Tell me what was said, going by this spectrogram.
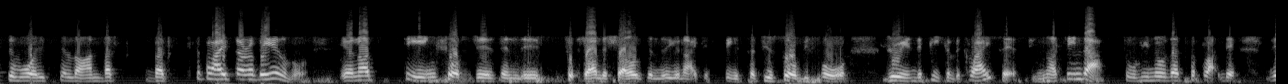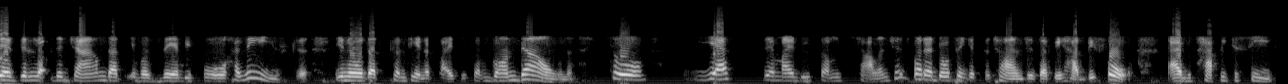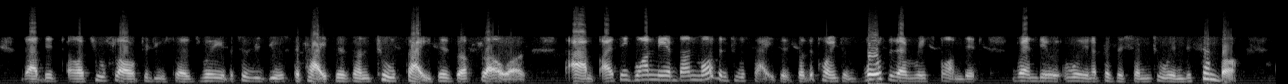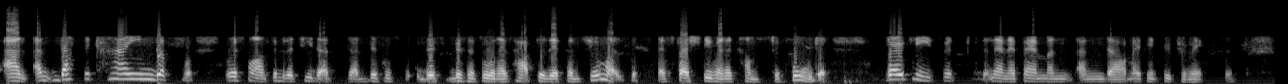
the war is still on, but but supplies are available. You're not seeing shortages in the on the shelves in the United States that you saw before during the peak of the crisis. You're not seeing that. So we know that supply the the, the, the jam that it was there before has eased. You know that container prices have gone down. So yes, there might be some challenges, but I don't think it's the challenges that we had before. I was happy to see that the uh, two flour producers were able to reduce the prices on two sizes of flour. Um, I think one may have done more than two sizes, but the point is both of them responded when they were in a position to in December. And, and that's the kind of responsibility that, that business, this business owners have to their consumers, especially when it comes to food. Very pleased with NFM and, and um, I think Future Mix.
